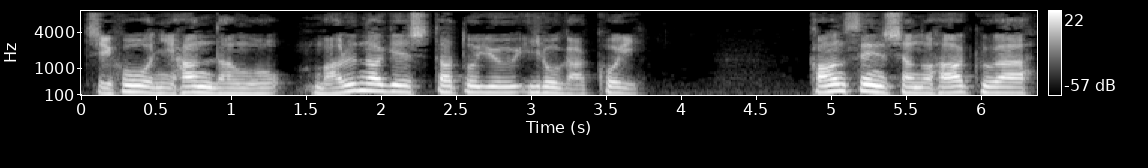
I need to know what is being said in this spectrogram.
地方に判断を丸投げしたという色が濃い。感染者の把握は、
